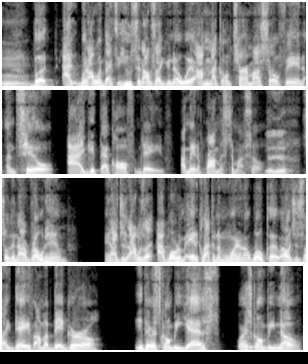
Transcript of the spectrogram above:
Mm. But I, when I went back to Houston, I was like, you know what? I'm not gonna turn myself in until I get that call from Dave. I made a promise to myself. Yeah, yeah. So then I wrote him, and I just I was like, I wrote him eight o'clock in the morning. I woke up. I was just like, Dave, I'm a big girl. Either it's gonna be yes or it's gonna be no.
